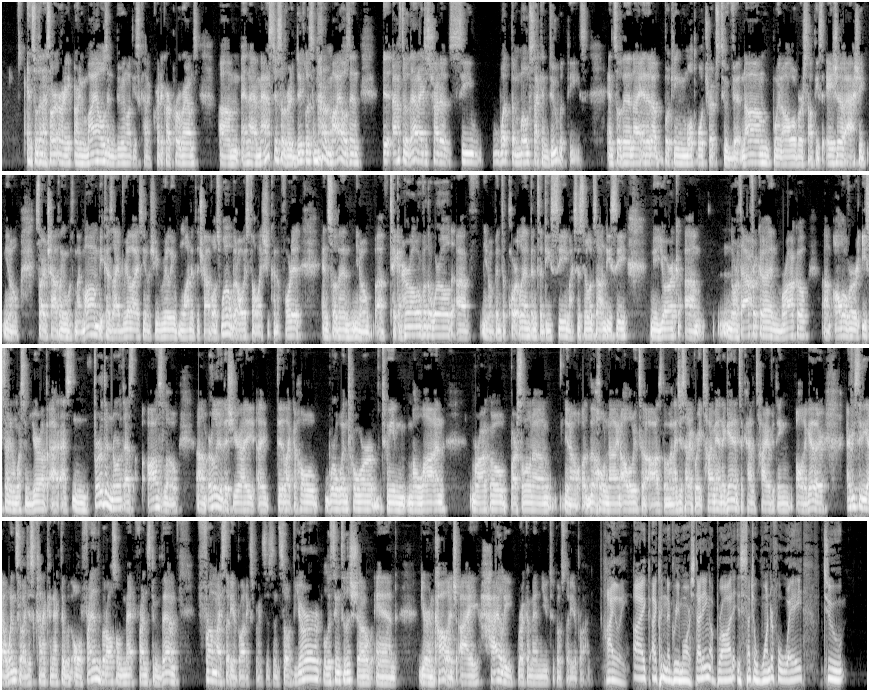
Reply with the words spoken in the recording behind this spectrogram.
and so then I started earning, earning miles and doing all these kind of credit card programs. Um, and I amassed just a ridiculous amount of miles. And it, after that, I just try to see what the most I can do with these. And so then I ended up booking multiple trips to Vietnam, went all over Southeast Asia. Actually, you know, started traveling with my mom because I realized, you know, she really wanted to travel as well, but always felt like she couldn't afford it. And so then, you know, I've taken her all over the world. I've, you know, been to Portland, been to DC. My sister lives out in DC, New York, um, North Africa and Morocco, um, all over Eastern and Western Europe, as further north as Oslo. Um, earlier this year, I, I did like a whole whirlwind tour between Milan, Morocco, Barcelona, you know, the whole nine, all the way to Oslo. And I just had a great time. And again, to kind of tie everything all together, every city I went to, I just kind of connected with old friends, but also met friends through them from my study abroad experiences. And so if you're listening to the show and you're in college, I highly recommend you to go study abroad. Highly. I, I couldn't agree more. Studying abroad is such a wonderful way to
